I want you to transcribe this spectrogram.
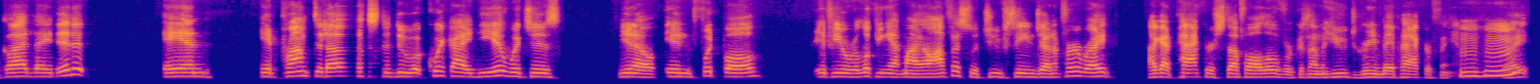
Glad they did it, and it prompted us to do a quick idea, which is, you know, in football, if you were looking at my office, which you've seen, Jennifer, right? I got Packer stuff all over because I'm a huge Green Bay Packer fan, mm-hmm. right?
